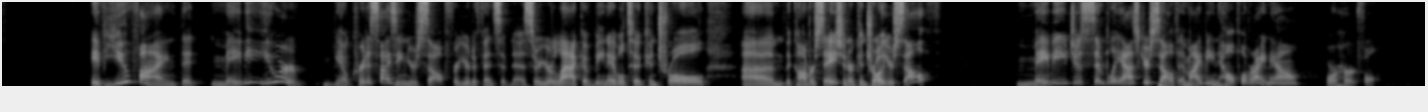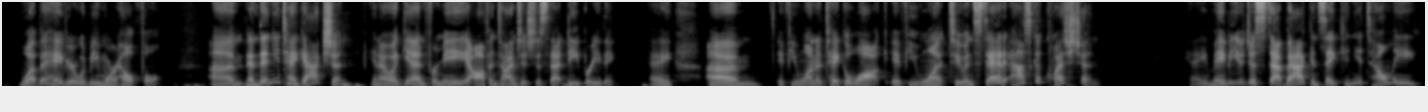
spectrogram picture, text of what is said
If you find that maybe you are you know criticizing yourself for your defensiveness or your lack of being able to control um, the conversation or control yourself maybe just simply ask yourself am i being helpful right now or hurtful What behavior would be more helpful? Um, and then you take action. You know, again, for me, oftentimes it's just that deep breathing. Okay. Um, if you want to take a walk, if you want to instead ask a question, okay, maybe you just step back and say, Can you tell me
